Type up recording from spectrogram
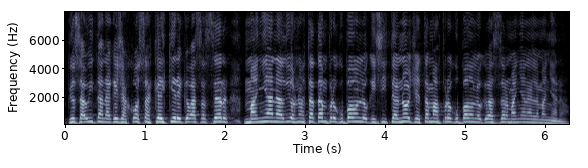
Dios habita en aquellas cosas que Él quiere que vas a hacer mañana. Dios no está tan preocupado en lo que hiciste anoche, está más preocupado en lo que vas a hacer mañana en la mañana.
